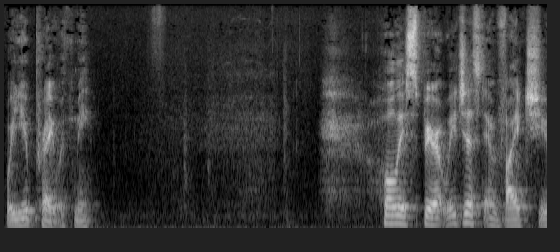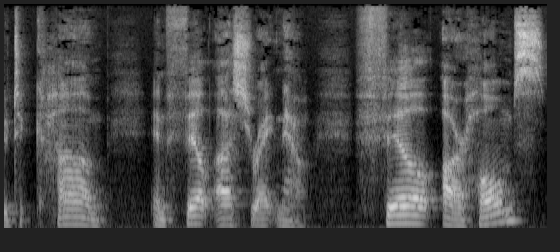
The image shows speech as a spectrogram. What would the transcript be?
Will you pray with me? Holy Spirit, we just invite you to come and fill us right now. Fill our homes,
